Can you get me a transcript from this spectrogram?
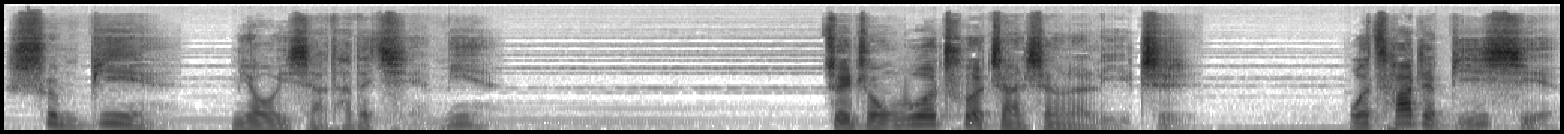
顺便瞄一下他的前面。最终，龌龊战胜了理智。我擦着鼻血，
